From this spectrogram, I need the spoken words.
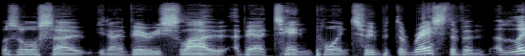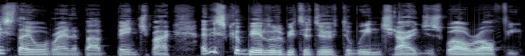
was also, you know, very slow, about 10.2. But the rest of them, at least they all ran above benchmark. And this could be a little bit to do with the wind change as well, Ralphie.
